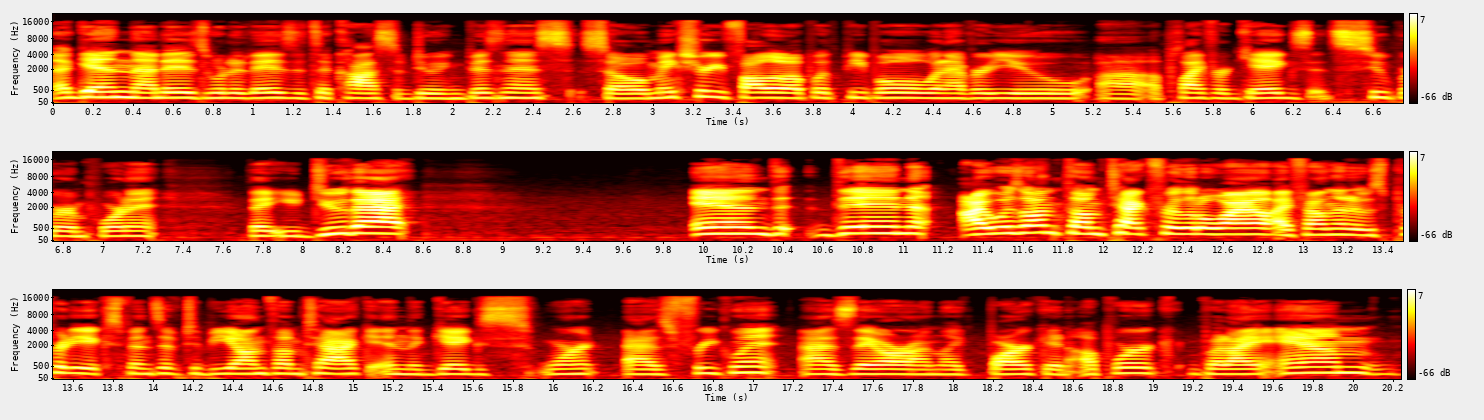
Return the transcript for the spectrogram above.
again, that is what it is. It's a cost of doing business. So make sure you follow up with people whenever you uh, apply for gigs. It's super important that you do that. And then I was on Thumbtack for a little while. I found that it was pretty expensive to be on Thumbtack, and the gigs weren't as frequent as they are on like Bark and Upwork. But I am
